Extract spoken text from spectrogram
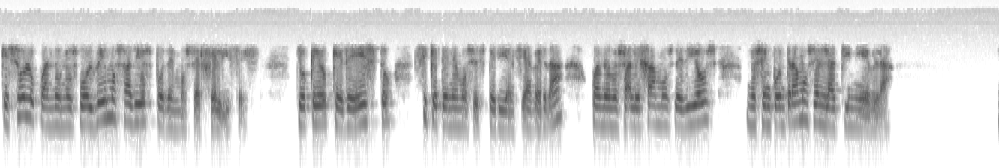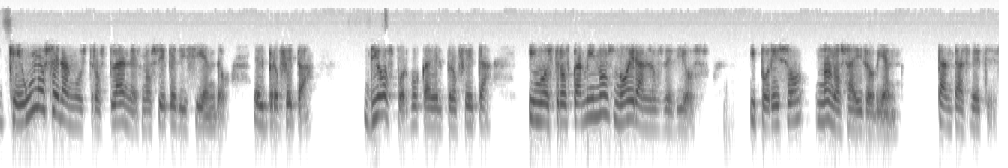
que solo cuando nos volvemos a Dios podemos ser felices. Yo creo que de esto sí que tenemos experiencia, ¿verdad? Cuando nos alejamos de Dios, nos encontramos en la tiniebla. Que unos eran nuestros planes, nos sigue diciendo, el profeta, Dios por boca del profeta, y nuestros caminos no eran los de Dios, y por eso no nos ha ido bien tantas veces.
